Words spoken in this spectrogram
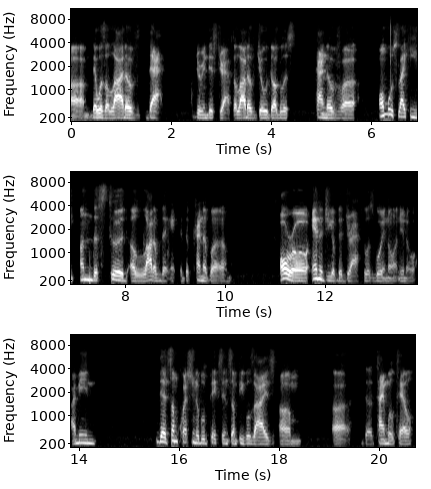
Um, there was a lot of that during this draft. A lot of Joe Douglas kind of uh, almost like he understood a lot of the the kind of uh, aura energy of the draft was going on. You know, I mean, there's some questionable picks in some people's eyes. Um, uh, the time will tell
